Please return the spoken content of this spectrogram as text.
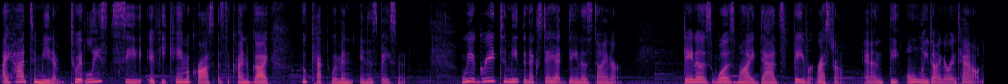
I had to meet him to at least see if he came across as the kind of guy who kept women in his basement. We agreed to meet the next day at Dana's Diner. Dana's was my dad's favorite restaurant and the only diner in town.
